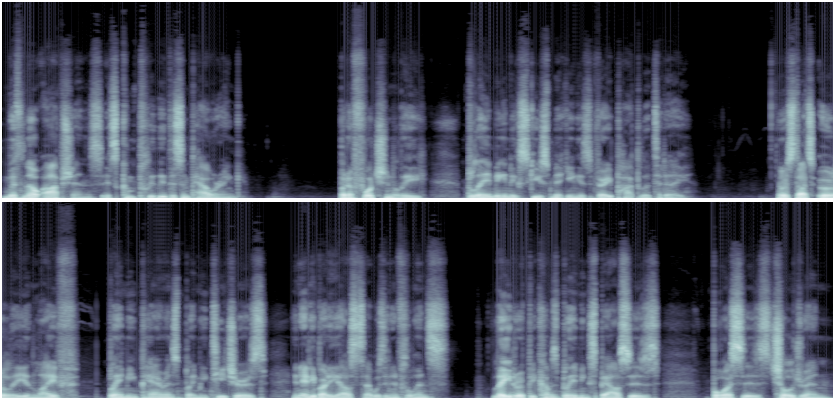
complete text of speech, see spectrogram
with no options, it's completely disempowering. But unfortunately, blaming and excuse making is very popular today. It starts early in life, blaming parents, blaming teachers, and anybody else that was an influence. Later, it becomes blaming spouses, bosses, children.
